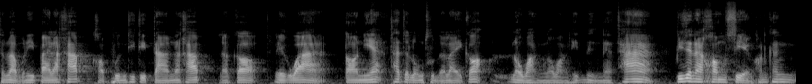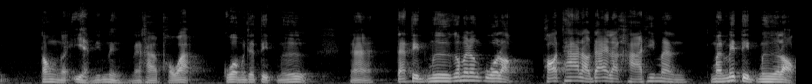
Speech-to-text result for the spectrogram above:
สำหรับวันนี้ไปแล้วครับ ขอบคุณที่ติดตามนะครับ แล้วก็เรียกว่าตอนนี้ถ้าจะลงทุนอะไรก็ระวังระวังนิดนึงนะถ้าพิจารณาความเสี่ยงค่อนข้างต้องละเอียดนิดนึงนะครับ เพราะว่ากลัวมันจะติดมือนะแต่ติดมือก็ไม่ต้องกลัวหรอก เพราะถ้าเราได้ราคาที่มันมันไม่ติดมือหรอก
